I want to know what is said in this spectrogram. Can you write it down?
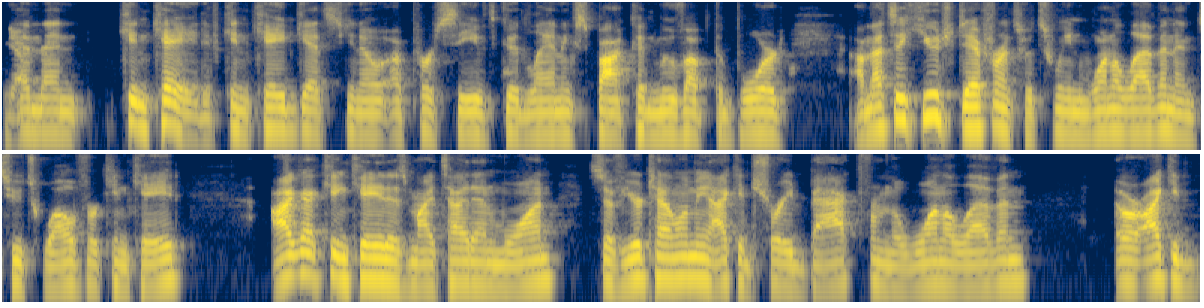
Yep. And then Kincaid, if Kincaid gets you know a perceived good landing spot, could move up the board. Um, that's a huge difference between 111 and 212 for Kincaid. I got Kincaid as my tight end one. So if you're telling me I could trade back from the 111, or I could,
